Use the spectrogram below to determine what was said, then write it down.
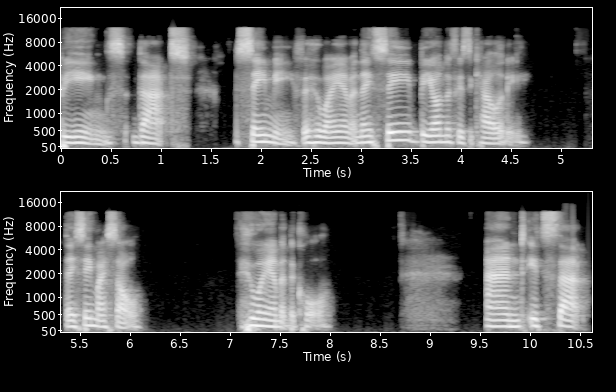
beings that see me for who I am and they see beyond the physicality. They see my soul, who I am at the core. And it's that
